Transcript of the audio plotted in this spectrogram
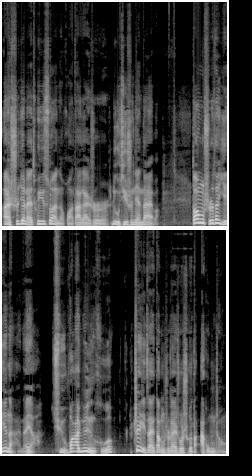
按时间来推算的话，大概是六七十年代吧。当时他爷爷奶奶呀，去挖运河。这在当时来说是个大工程，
